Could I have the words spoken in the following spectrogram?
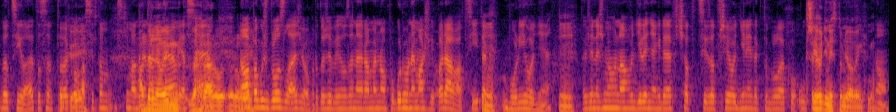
do cíle, to se to okay. jako asi v tom s tím adrenalinem, Adrenalin jasně. roli. No a pak už bylo zlé, že jo, protože vyhozené rameno, pokud ho nemáš vypadávací, tak hmm. bolí hodně. Hmm. Takže než mi ho nahodili někde v čatci za tři hodiny, tak to bylo jako útrp. Tři hodiny jsi to měla venku? No.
